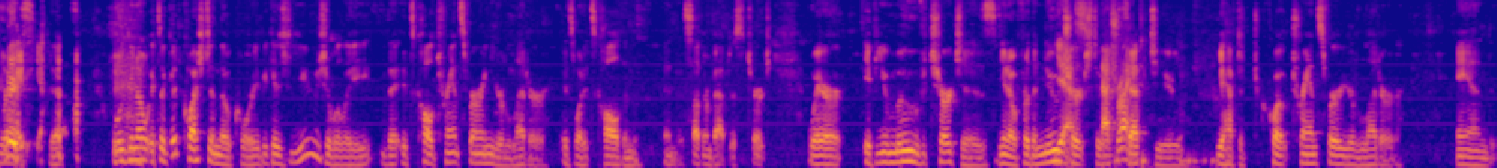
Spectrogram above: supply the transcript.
Yeah. Right. Yeah. Yeah. Well, you know, it's a good question though, Corey, because usually the, it's called transferring your letter is what it's called in the, in the Southern Baptist Church, where if you move churches, you know, for the new Yes, church to that's right. accept you, you have to quote transfer your letter, and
